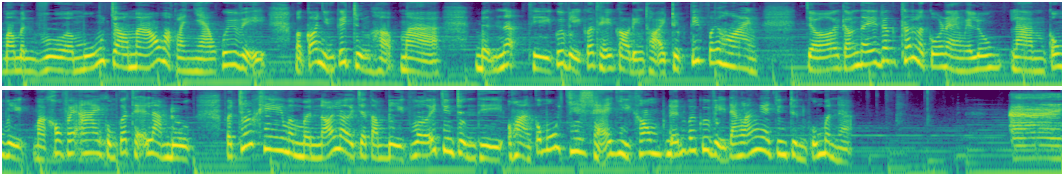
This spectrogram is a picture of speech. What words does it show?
mà mình vừa muốn cho máu hoặc là nhà quý vị. Mà có những cái trường hợp mà bệnh á, thì quý vị có thể gọi điện thoại trực tiếp với Hoàng. Trời ơi cảm thấy rất thích là cô nàng này luôn. Làm công việc mà không phải ai cũng có thể làm được. Và trước khi mà mình nói lời chào tạm biệt với chương trình thì Hoàng có muốn chia sẻ gì không đến với quý vị đang lắng nghe chương trình của mình ạ à? À,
